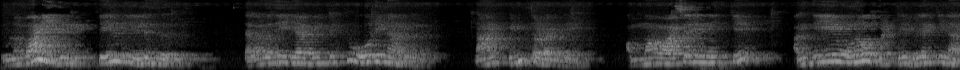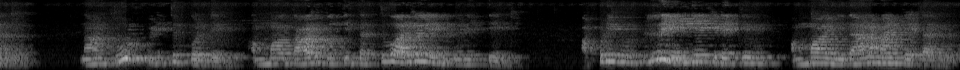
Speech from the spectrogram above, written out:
உணவா இது? கேள்வி எழுந்தது. தளபதி ஐயா வீட்டுக்கு ஓடினார்கள். நான் பின்தொடர்ந்தேன் அம்மா வாசலில் நிற்க அங்கேயே உணவு பற்றி விளக்கினார்கள். நான் தூள் பிடித்துக் கொண்டேன். அம்மா காது பொத்தி கத்துவார்கள் என்று நினைத்தேன். அப்படி ஒரு பிள்ளை எங்கே கிடைக்கும்? அம்மா நிதானமாய் கேட்டார்கள்.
